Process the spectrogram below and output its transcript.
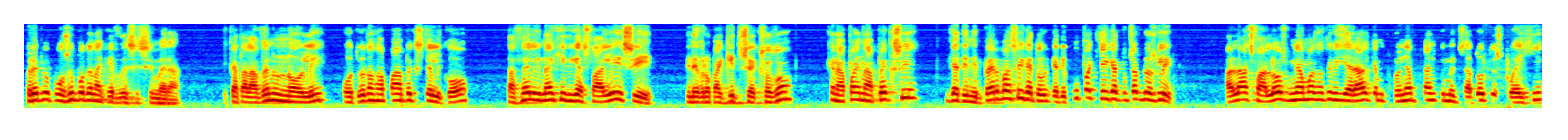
πρέπει οπωσδήποτε να κερδίσει σήμερα. Και καταλαβαίνουν όλοι ότι όταν θα πάει να παίξει τελικό, θα θέλει να έχει διασφαλίσει την ευρωπαϊκή τους έξοδο και να πάει να παίξει για την υπέρβαση, για, το, για την Κούπα και για το Champions League. Αλλά ασφαλώς μια ομάδα τη Villarreal και με τη χρονιά που κάνει και με τις δυνατότητε που έχει,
